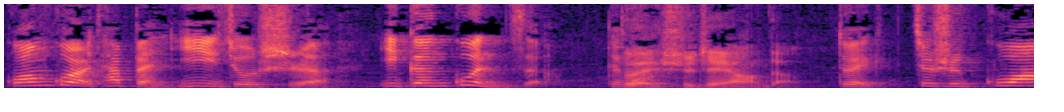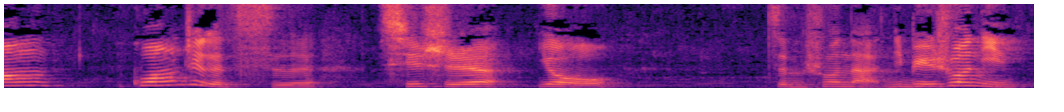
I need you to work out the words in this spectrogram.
光棍儿它本意就是一根棍子，对吧？对，是这样的。对，就是光光这个词，其实有怎么说呢？你比如说，你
